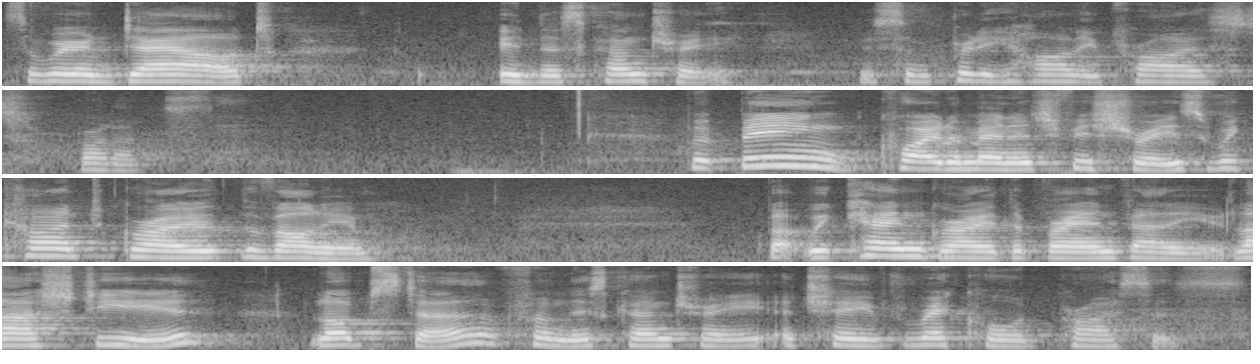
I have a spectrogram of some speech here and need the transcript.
So we're endowed in this country with some pretty highly prized products. But being quota managed fisheries, we can't grow the volume but we can grow the brand value. Last year, lobster from this country achieved record prices.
